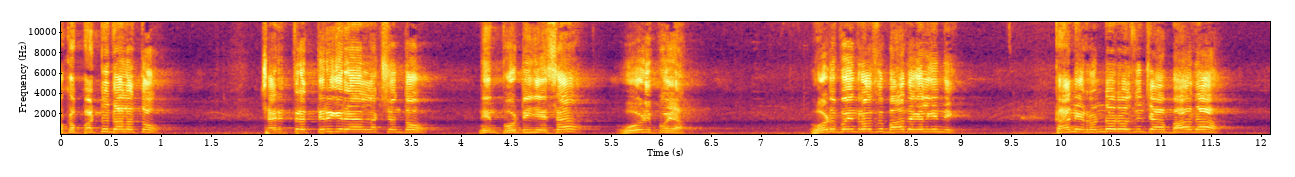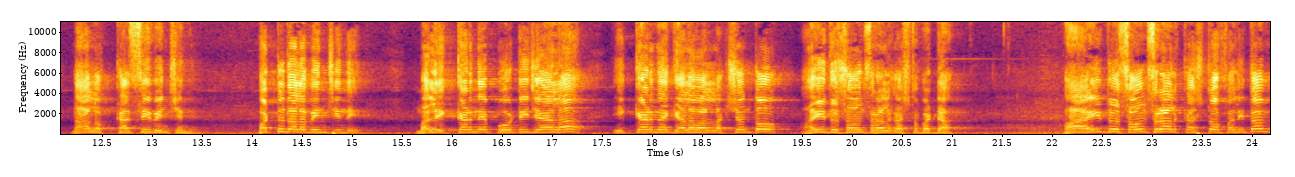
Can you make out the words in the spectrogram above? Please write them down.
ఒక పట్టుదలతో చరిత్ర తిరిగి రాయాల లక్ష్యంతో నేను పోటీ చేశా. ఓడిపోయా. ఓడిపోయిన రోజు బాధ కలిగింది. కానీ రెండో రోజు నుంచి ఆ బాధ నాలో కసి పెంచింది. పట్టుదల పెంచింది. మళ్ళీ ఇక్కడనే పోటీ చేయాలా? ఇక్కడనే గెలవాల లక్ష్యంతో ఐదు సంవత్సరాలు కష్టపడ్డా. ఆ ఐదు సంవత్సరాల కష్ట ఫలితం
